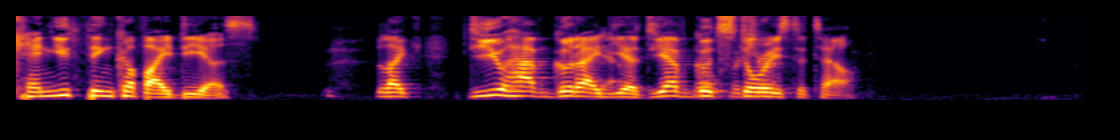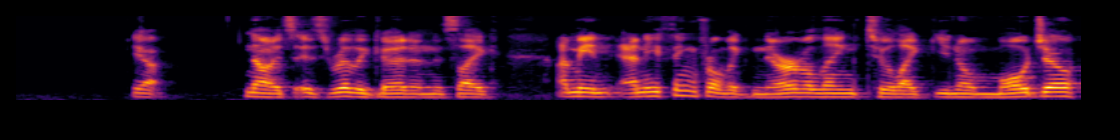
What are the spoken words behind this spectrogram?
can you think of ideas? Like, do you have good ideas? Do you have good for sure. stories to tell? Yeah. No, it's it's really good, and it's like I mean anything from like Neuralink to like you know Mojo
